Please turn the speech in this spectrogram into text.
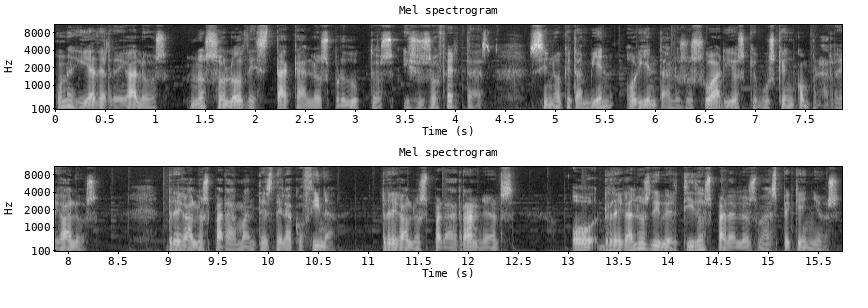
Una guía de regalos no solo destaca los productos y sus ofertas, sino que también orienta a los usuarios que busquen comprar regalos. Regalos para amantes de la cocina, regalos para runners o regalos divertidos para los más pequeños,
